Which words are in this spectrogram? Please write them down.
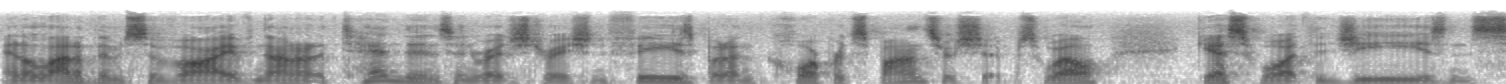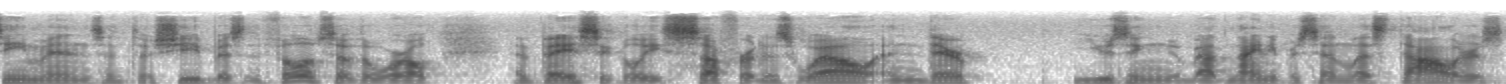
and a lot of them survived not on attendance and registration fees, but on corporate sponsorships. Well, guess what? The GEs and Siemens and Toshibas and Philips of the world have basically suffered as well, and they're using about 90% less dollars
